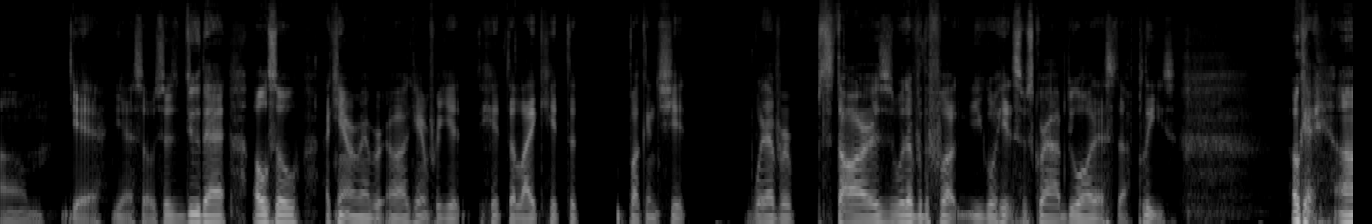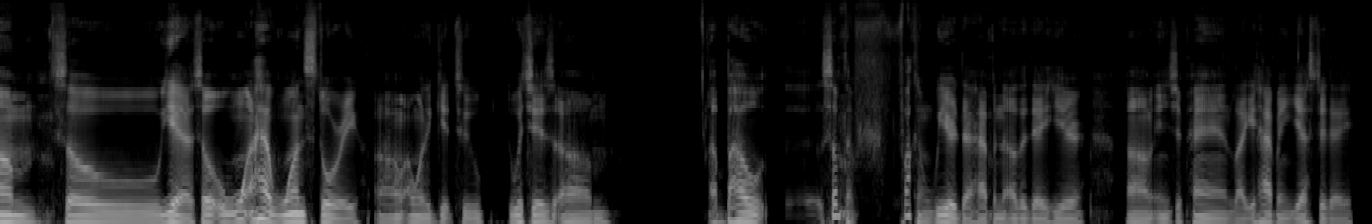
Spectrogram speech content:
um yeah yeah so just do that also i can't remember uh, i can't forget hit the like hit the fucking shit, whatever stars, whatever the fuck you go hit subscribe, do all that stuff, please. Okay, um, so yeah, so I have one story uh, I want to get to, which is um about something fucking weird that happened the other day here um in Japan. Like it happened yesterday,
